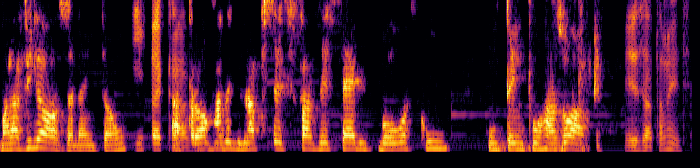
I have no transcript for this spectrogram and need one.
maravilhosa, né? Então, Impecável. a prova de que dá pra você fazer séries boas com um tempo razoável. Exatamente.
